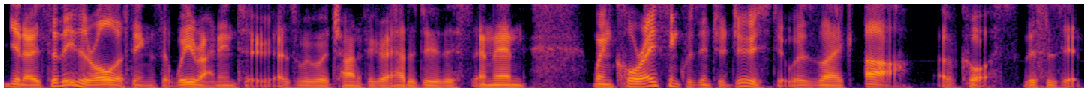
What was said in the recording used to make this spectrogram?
You know, so these are all the things that we ran into as we were trying to figure out how to do this. And then when Core Async was introduced, it was like, ah, of course, this is it.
